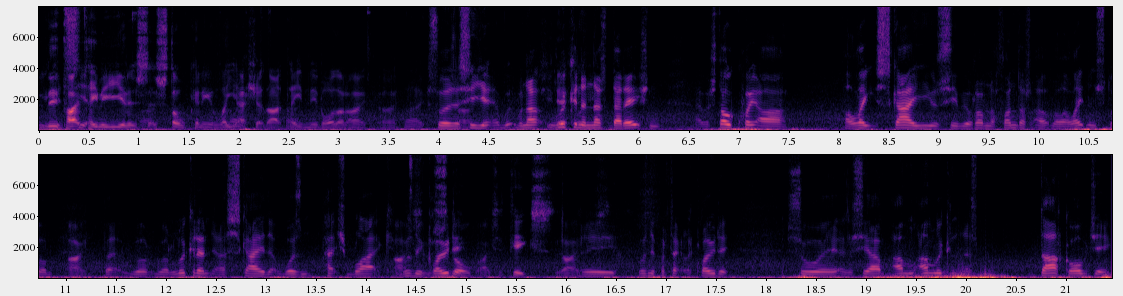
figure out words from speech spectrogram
you the could that see time of year, it's, it's still kind of lightish at that time. They bother, aye. aye. Right. So as I Aye. say, you- when I looking in this direction, it was still quite a, a light sky. You would see we were having a thunder, uh, well, a lightning storm, Aye. but we're, we're looking into a sky that wasn't pitch black. It aye. wasn't so cloudy. Still, aye, so it takes. Aye. Uh, wasn't particularly cloudy. So uh, as I say, I'm, I'm, I'm looking at this dark object,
